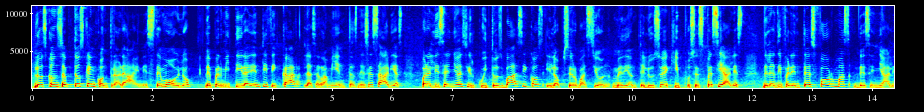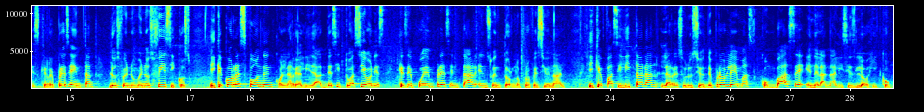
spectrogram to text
Los conceptos que encontrará en este módulo le permitirá identificar las herramientas necesarias para el diseño de circuitos básicos y la observación mediante el uso de equipos especiales de las diferentes formas de señales que representan los fenómenos físicos y que corresponden con la realidad de situaciones que se pueden presentar en su entorno profesional y que facilitarán la resolución de problemas con base en el análisis lógico.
